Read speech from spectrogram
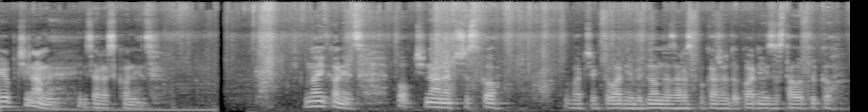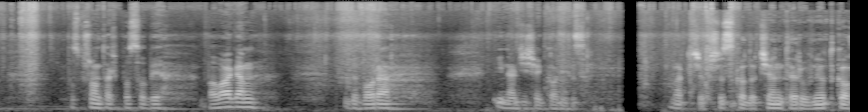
i obcinamy. I zaraz koniec. No i koniec, poobcinane wszystko, zobaczcie jak to ładnie wygląda, zaraz pokażę dokładniej, zostało tylko posprzątać po sobie bałagan, dewora i na dzisiaj koniec. Zobaczcie, wszystko docięte równiutko.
